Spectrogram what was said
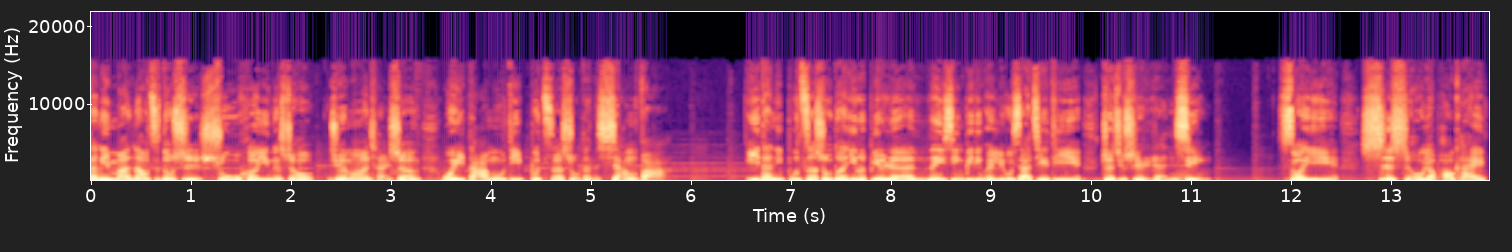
当你满脑子都是输和赢的时候，你就会慢慢产生为达目的不择手段的想法。一旦你不择手段赢了别人，内心必定会留下芥蒂，这就是人性。所以是时候要抛开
